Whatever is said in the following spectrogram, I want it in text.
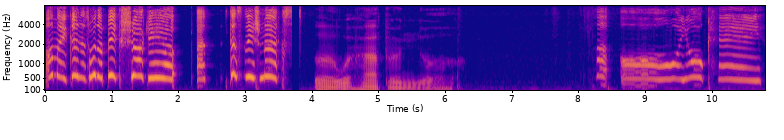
Oh my goodness, what a big shock here at Destination X. Oh, what happened? Oh. Uh oh, are you okay?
